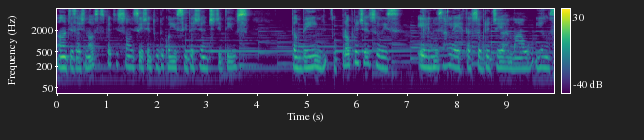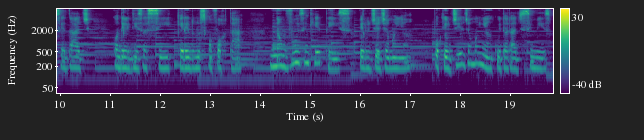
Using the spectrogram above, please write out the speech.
antes as nossas petições sejam tudo conhecidas diante de Deus. Também o próprio Jesus ele nos alerta sobre o dia mau e a ansiedade, quando ele diz assim, querendo nos confortar: Não vos inquieteis pelo dia de amanhã, porque o dia de amanhã cuidará de si mesmo.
